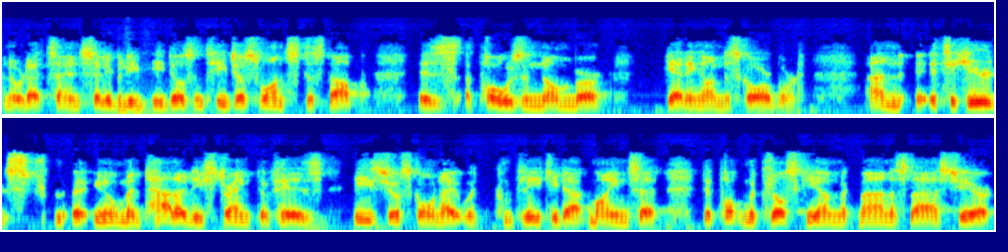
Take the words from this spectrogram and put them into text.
I know that sounds silly, but he, he doesn't. He just wants to stop his opposing number getting on the scoreboard. And it's a huge, you know, mentality strength of his. He's just going out with completely that mindset. They put McCluskey on McManus last year.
